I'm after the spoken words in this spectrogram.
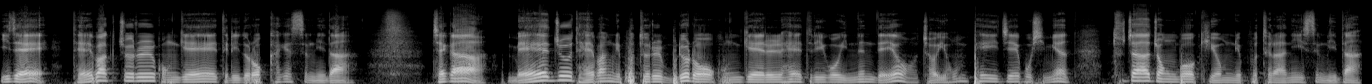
이제 대박주를 공개해 드리도록 하겠습니다. 제가 매주 대박 리포트를 무료로 공개를 해드리고 있는데요. 저희 홈페이지에 보시면 투자 정보 기업 리포트란이 있습니다.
